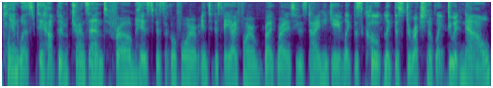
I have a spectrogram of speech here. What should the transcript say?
plan was to help him transcend from his physical form into this AI form. Like right as he was dying, he gave like this code, like this direction of like do it now.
